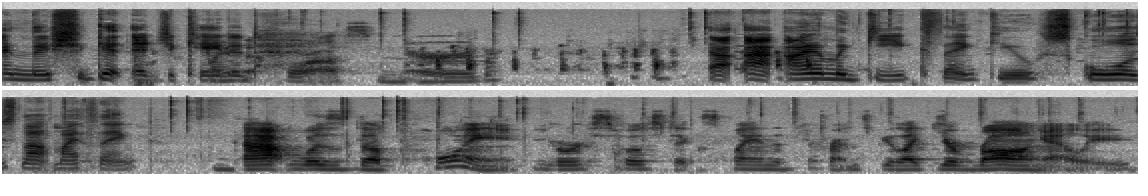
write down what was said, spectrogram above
And they should get Explain educated. it for us, nerd. I, I, I am a geek, thank you. School is not my thing. That was the point. You were supposed to explain the difference. Be like, you're wrong, Ellie.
